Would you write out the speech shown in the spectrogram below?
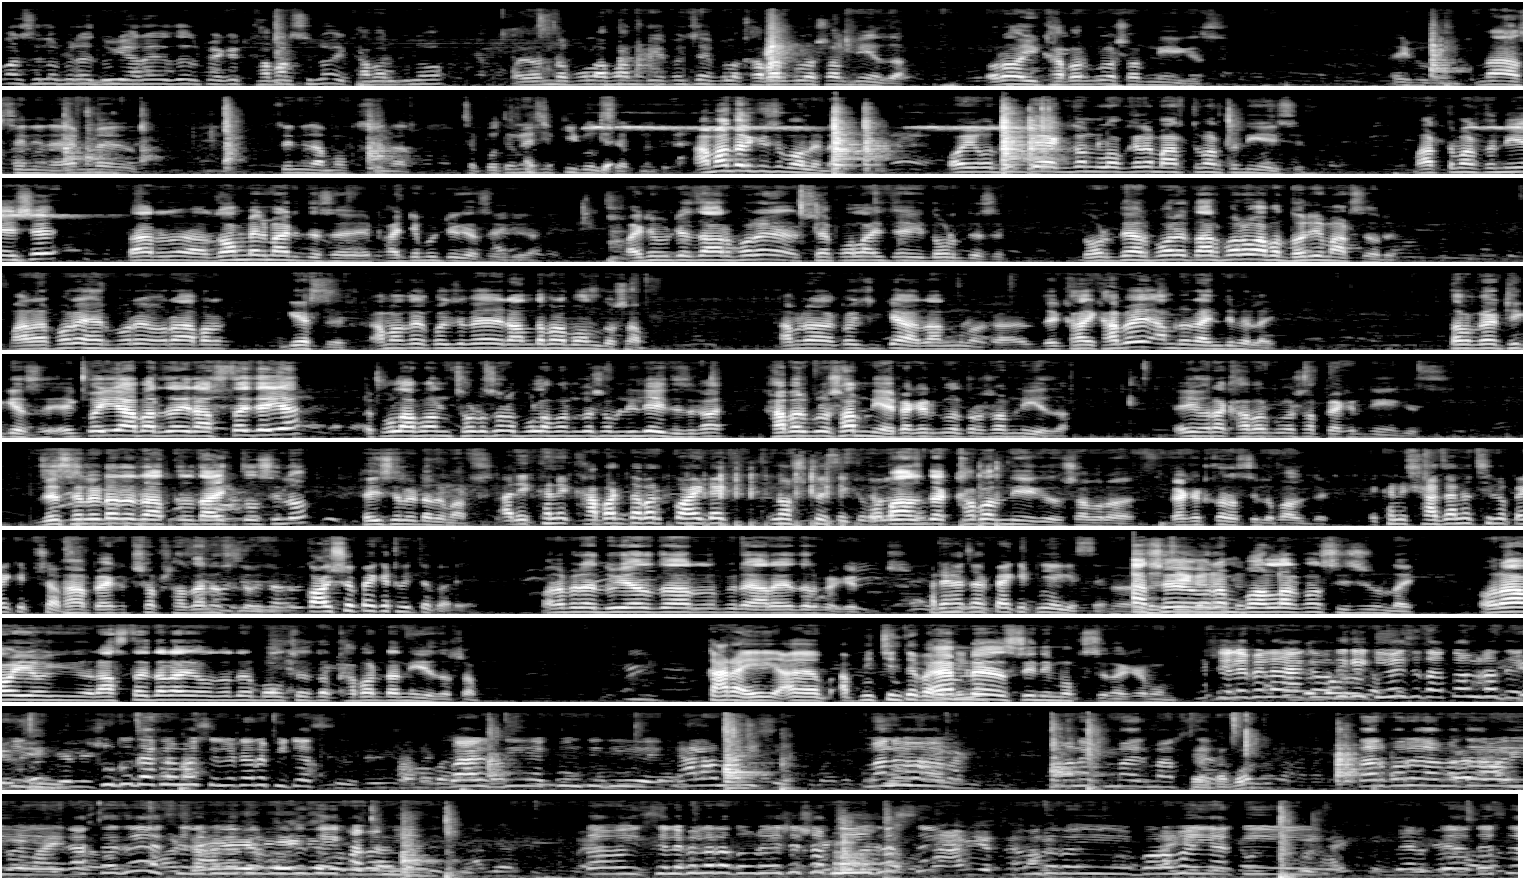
খাবার ছিল প্রায় দুই আড়াই হাজার প্যাকেট খাবার ছিল। এই খাবারগুলো ওই অন্য পোলাপান দিয়ে কইছে এগুলো খাবারগুলো সব নিয়ে যা। ওরা ওই খাবারগুলো সব নিয়ে গেছে। এই পর্যন্ত। না চিনি না এমনি চিনি না মুখ চিনি না। আচ্ছা প্রথমে এসে কি বলছে আপনাদের? আমাদের কিছু বলে না ওই ওদিক দিয়ে একজন লোকের মারতে মারতে নিয়ে এসে মারতে মারতে নিয়ে এসে তার জম্মের মারিতেছে ফাইটে ফুটে গেছে। ফাইটে ফুটে যাওয়ার পরে সে পলাই দৌড় দিয়েছে দৌড় দেওয়ার পরে তারপরেও আবার ধরিয়ে মারছে ওরে। মারার পরে এরপরে ওরা আবার গেছে। আমাকে কইছে যে রান্না বাড়া বন্ধ সব। আমরা কইছি কে রান্ধবো না? যে খাই খাবে আমরা রান্ধতে ফেলাই। তারপর ঠিক আছে। এই কইয়া আবার যাই রাস্তায় যাইয়া পোলাফন ছোট ছোট পোলাপানগুলো সব নিলেই কয়, খাবারগুলো সব নিয়ে প্যাকেটগুলো তোরা সব নিয়ে যা। এই ওরা খাবারগুলো সব প্যাকেট নিয়ে গেছে। যে ছেলেটার রাত্রে দায়িত্ব ছিল সেই ছেলেটারে মারছে। আর এখানে খাবার দাবার কয় ডেক নষ্ট হয়েছে একটু বলেন পাঁচ ডেক খাবার নিয়ে গেছে সব ওরা প্যাকেট করা ছিল পাঁচ ডেক এখানে সাজানো ছিল প্যাকেট সব? হ্যাঁ প্যাকেট সব সাজানো ছিল কয়শো প্যাকেট হইতে পারে? মানে প্রায় দুই হাজার প্রায় আড়াই হাজার প্যাকেট। আড়াই হাজার প্যাকেট নিয়ে গেছে। আছে ওরা বলার কোনো সিচুয়েশন নাই। ওরা ওই ওই রাস্তায় দাঁড়ায় ওদের বলছে তো খাবারটা নিয়ে যা সব। কারা? এই আপনি চিনতে পারেন আমরা চিনি মুখছে না কেমন? ছেলেবেলা আগে ওদিকে কি হয়েছে তা তো আমরা দেখিনি। শুধু দেখলাম ওই ছেলেটারে পিটাচ্ছে। বাস দিয়ে খুন্তি দিয়ে। মানে অনেক মায়ের মারছে। তারপরে? আমাদের ওই রাস্তায় যে ছেলে বলতে যে খাবার নিয়ে তা ওই ছেলেপেলেরা দৌড়ে এসে সব নিয়ে যাচ্ছে। আমাদের ওই বড় ভাই আর কি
